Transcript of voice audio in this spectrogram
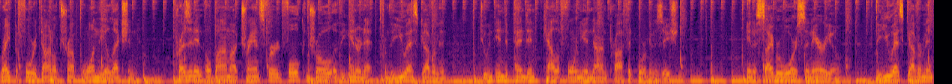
right before Donald Trump won the election, President Obama transferred full control of the internet from the U.S. government to an independent California nonprofit organization. In a cyber war scenario, the U.S. government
